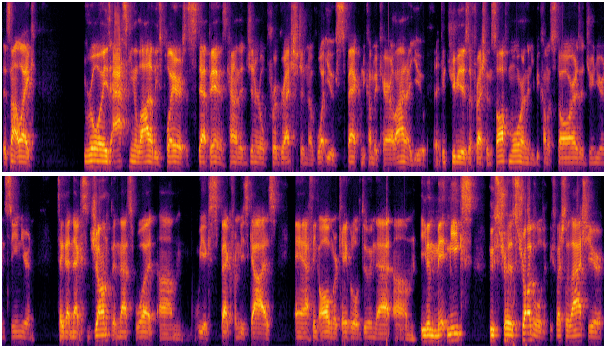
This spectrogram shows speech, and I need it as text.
it's not like Roy's asking a lot of these players to step in. It's kind of the general progression of what you expect when you come to Carolina. You contribute as a freshman, sophomore, and then you become a star as a junior and senior, and take that next jump, and that's what um, we expect from these guys. And I think all of them are capable of doing that. Um, even Meeks, who struggled, especially last year,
